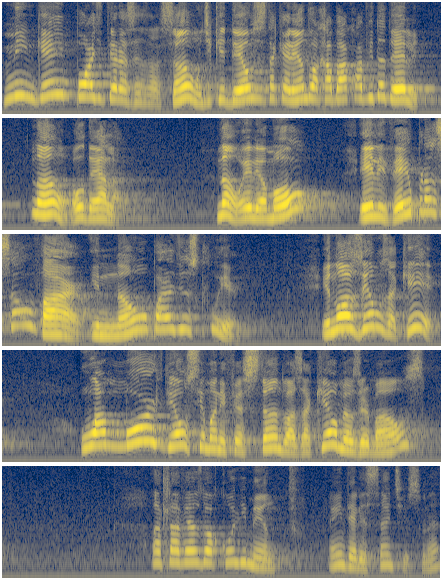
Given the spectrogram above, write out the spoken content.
Ninguém pode ter a sensação de que Deus está querendo acabar com a vida dele. Não, ou dela. Não, ele amou, ele veio para salvar e não para destruir. E nós vemos aqui o amor de Deus se manifestando a Zaqueu, meus irmãos, através do acolhimento. É interessante isso, né?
